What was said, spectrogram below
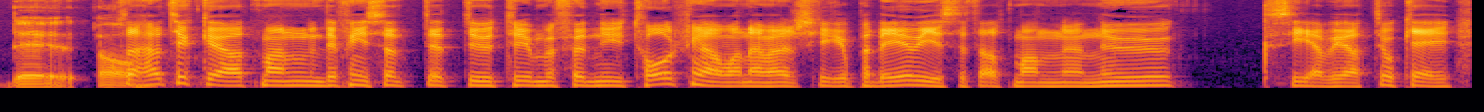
Det, ja. Så här tycker jag att man, det finns ett, ett utrymme för nytolkning av andra världskriget på det viset att man nu ser vi att okej, okay,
